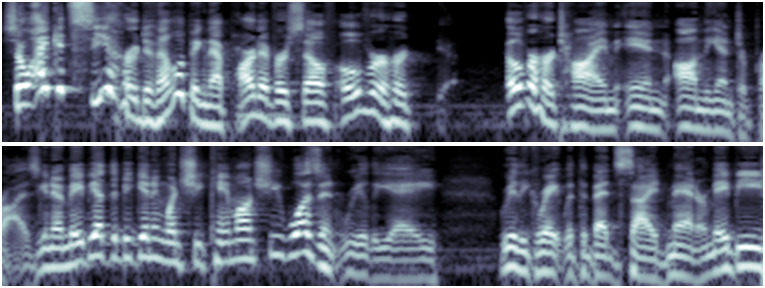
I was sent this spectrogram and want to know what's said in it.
so I could see her developing that part of herself over her over her time in on the Enterprise. You know, maybe at the beginning when she came on, she wasn't really a really great with the bedside manner. Maybe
